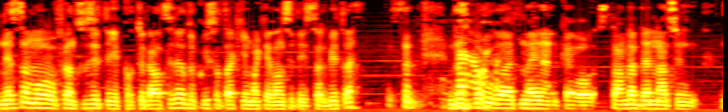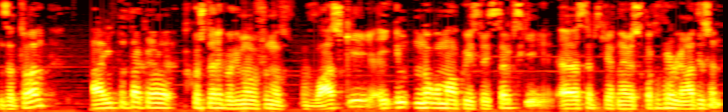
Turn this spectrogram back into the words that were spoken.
не само французите и португалците, туку исто така и македонците и србите, да. зборуваат на еден као стандарден начин за тоа. А исто така, како што реков, има во филмот влашки, и многу малку исто и српски. Српскиот не беше толку проблематичен.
